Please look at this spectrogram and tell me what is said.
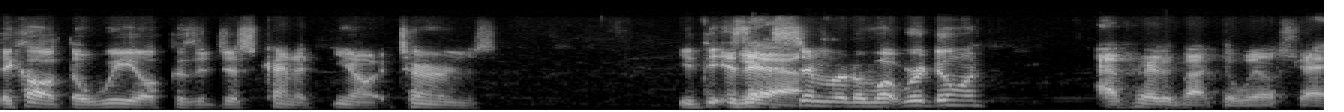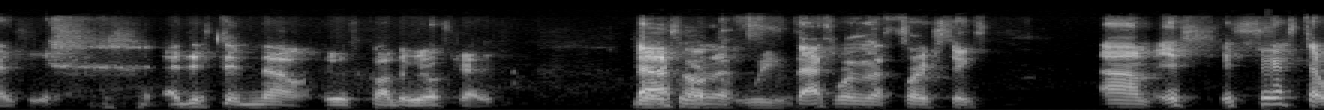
They call it the wheel because it just kind of you know it turns. You, is yeah. that similar to what we're doing? I've heard about the wheel strategy. I just didn't know it was called the wheel strategy. That's, one of, the, that's one of the first things um, it's it's just a,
